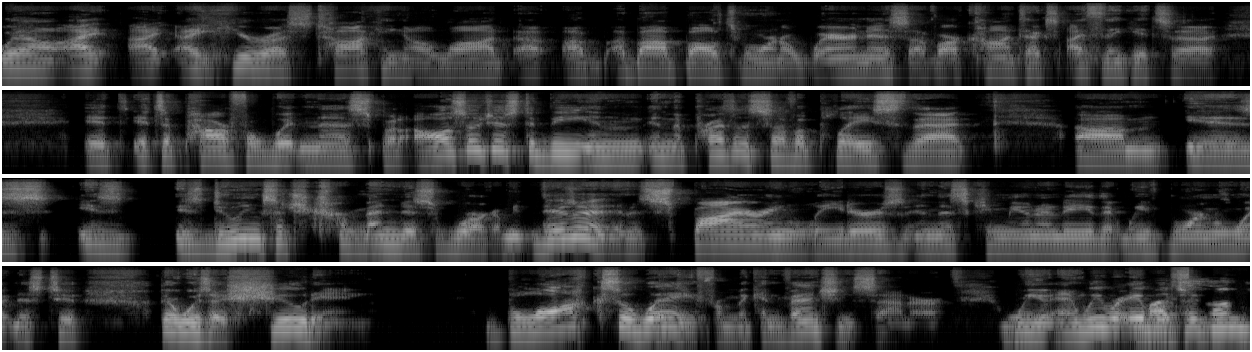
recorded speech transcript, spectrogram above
Well, I, I, I hear us talking a lot uh, about Baltimore and awareness of our context. I think it's a it's it's a powerful witness, but also just to be in in the presence of a place that um, is is is doing such tremendous work. I mean, there's an inspiring leaders in this community that we've borne witness to. There was a shooting blocks away from the convention center. We and we were able My to son,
